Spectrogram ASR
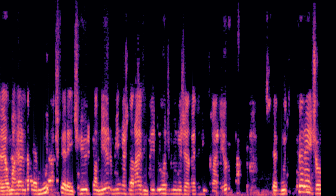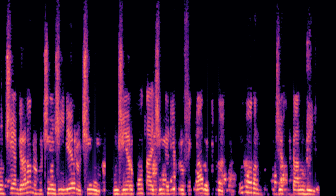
é uma realidade é muito diferente. Rio de Janeiro, Minas Gerais, interior de Minas Gerais e Rio de Janeiro, é muito diferente. Eu não tinha grana, não tinha dinheiro, tinha um dinheiro contadinho ali para eu ficar. Um ano eu podia ficar no Rio.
